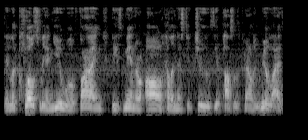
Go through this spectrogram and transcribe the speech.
they look closely, and you will find these men are all Hellenistic Jews. The apostles apparently realized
